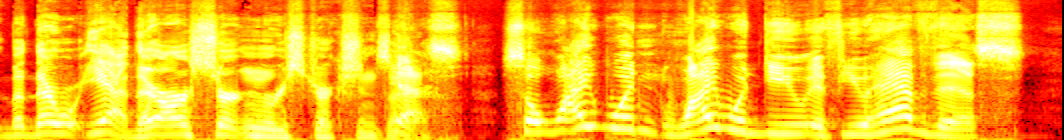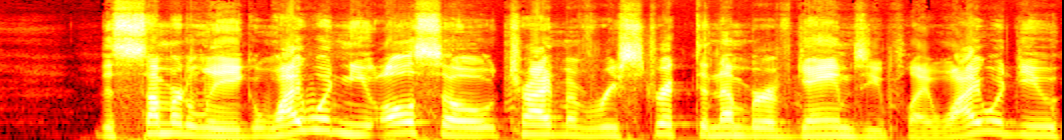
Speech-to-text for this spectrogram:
but there were yeah, there are certain restrictions there. Yes. So why wouldn't why would you if you have this the summer league, why wouldn't you also try to restrict the number of games you play? Why would you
